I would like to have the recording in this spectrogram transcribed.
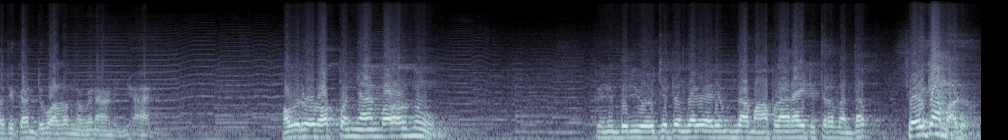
അത് കണ്ടു വളർന്നവനാണ് ഞാൻ. അവരോടൊപ്പം ഞാൻ വളർന്നു. പിന്നെ ഇവർ ചോദിച്ചിട്ട് എന്താ കാര്യം? എന്താ മാപ്പിളാരായിട്ട് ഇത്ര ബന്ധം? ചോദിക്കാൻ പാടും.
